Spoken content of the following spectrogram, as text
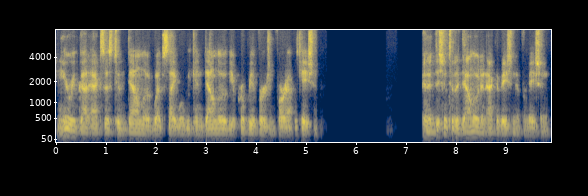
here we've got access to the download website where we can download the appropriate version for our application. In addition to the download and activation information,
